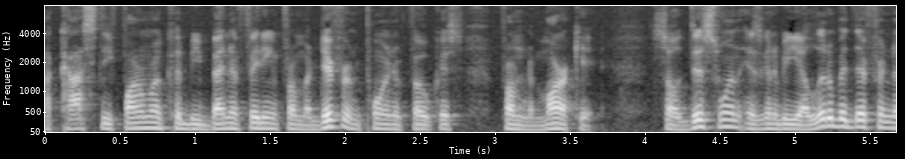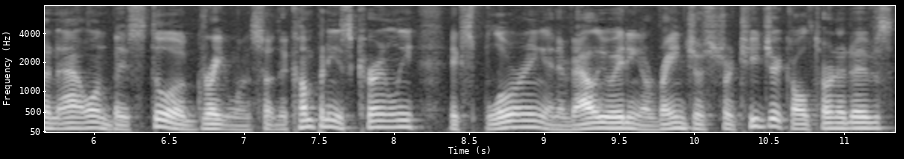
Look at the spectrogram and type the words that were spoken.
Acasti Pharma could be benefiting from a different point of focus from the market. So this one is going to be a little bit different than that one, but it's still a great one. So the company is currently exploring and evaluating a range of strategic alternatives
